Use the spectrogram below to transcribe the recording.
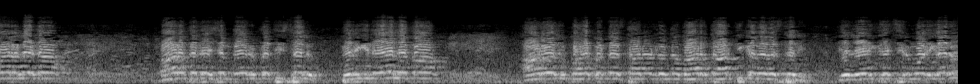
మారలేదా? భారతదేశం పేరు ప్రతిష్టలు పెరిగినాయా లేవా? ఆ రోజు పదకొండో స్థానంలో ఉన్న భారత ఆర్థిక వ్యవస్థని ఈ లేడికి తెచ్చిన మోడీ గారు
